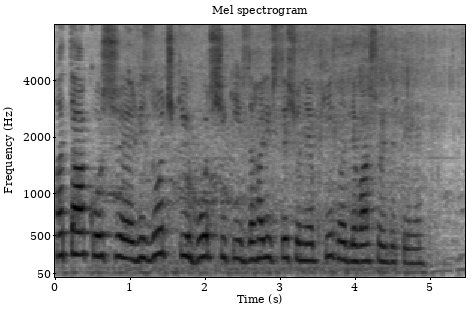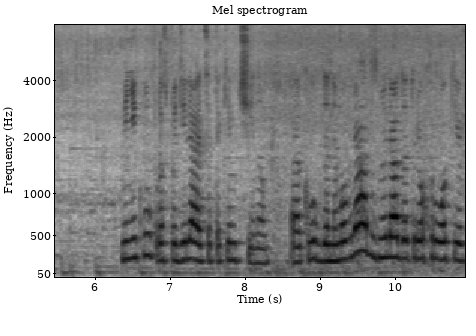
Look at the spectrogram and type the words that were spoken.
А також е, візочки, горщики і взагалі все, що необхідно для вашої дитини. Міні-клуб розподіляється таким чином: Е, клуб для немовлят з 0 до 3 років,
